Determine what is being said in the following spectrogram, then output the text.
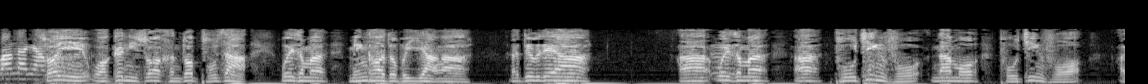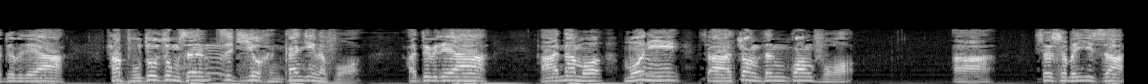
帮大家。所以我跟你说，很多菩萨为什么名号都不一样啊？啊，对不对啊？啊，嗯为什么啊？普净佛，南无普净佛啊，对不对啊？他普度众生，嗯自己又很干净的佛啊，对不对啊？啊，那么摩尼啊，撞灯光佛啊，这什么意思啊？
